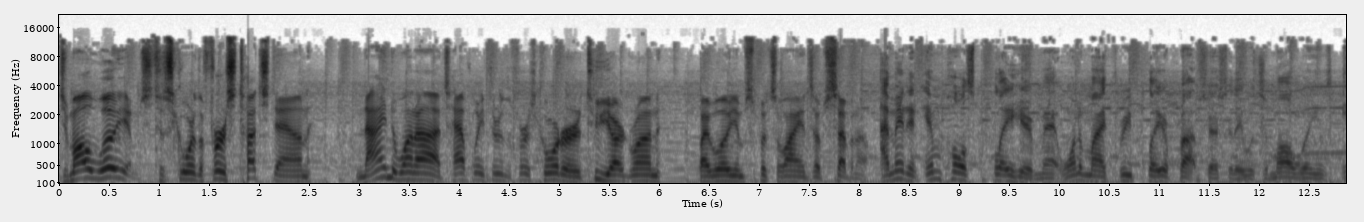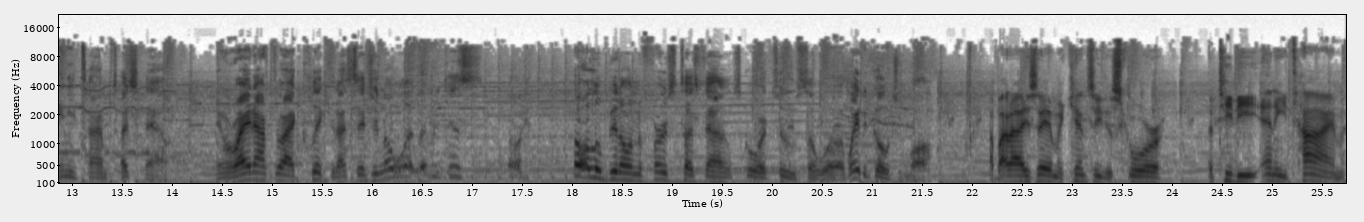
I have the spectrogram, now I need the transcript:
Jamal Williams to score the first touchdown. Nine to one odds halfway through the first quarter. A two yard run by Williams puts the Lions up 7 0. I made an impulse play here, Matt. One of my three player props yesterday was Jamal Williams anytime touchdown. And right after I clicked it, I said, you know what? Let me just throw, a little bit on the first touchdown score, too. So, uh, way to go, Jamal. How about Isaiah McKenzie to score a TD anytime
